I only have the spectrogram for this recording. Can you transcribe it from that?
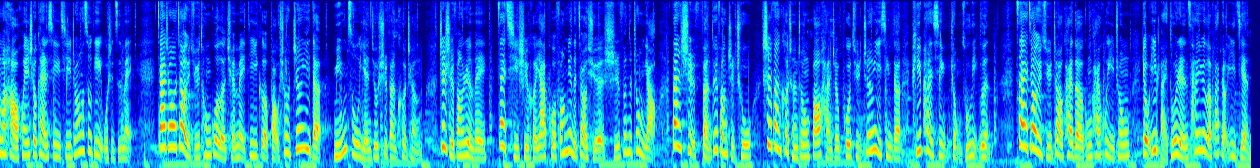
朋友们好，欢迎收看新一期《中央速递》，我是子美。加州教育局通过了全美第一个饱受争议的民族研究示范课程。支持方认为，在歧视和压迫方面的教学十分的重要，但是反对方指出，示范课程中包含着颇具争议性的批判性种族理论。在教育局召开的公开会议中，有一百多人参与了发表意见，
